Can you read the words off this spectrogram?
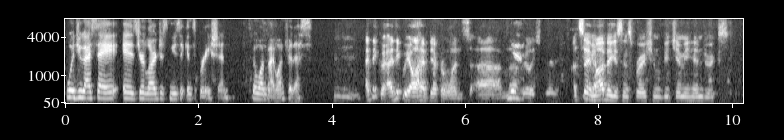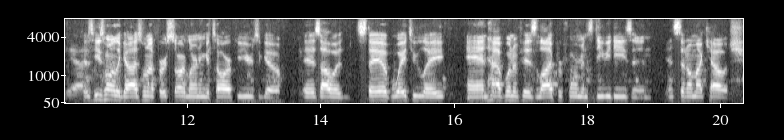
would you guys say is your largest music inspiration? Let's go one by one for this. I think I think we all have different ones. Uh, I'm not Yeah. really sure. I'd say Yeah. my biggest inspiration would be Jimi Hendrix Yeah. because he's one of the guys when I first started learning guitar a few years ago. Is I would stay up way too late and have one of his live performance DVDs in and sit on my couch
